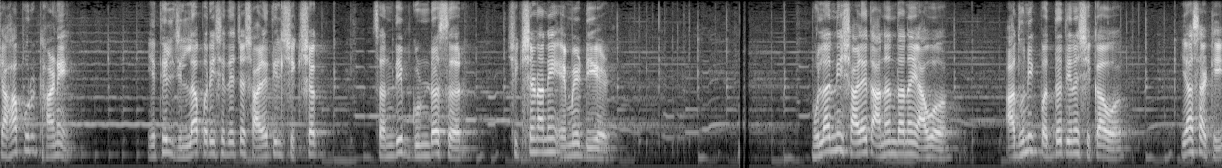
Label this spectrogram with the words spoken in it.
शहापूर ठाणे येथील जिल्हा परिषदेच्या शाळेतील शिक्षक संदीप गुंड सर शिक्षणाने एम ए डी एड मुलांनी शाळेत आनंदानं यावं आधुनिक पद्धतीनं शिकावं यासाठी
